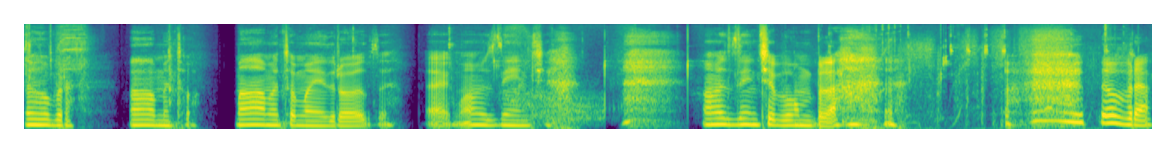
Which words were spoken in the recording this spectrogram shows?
Dobra, mamy to. Mamy to, moi drodzy. Tak, mamy zdjęcie. Mamy zdjęcie bąbla. Dobra.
